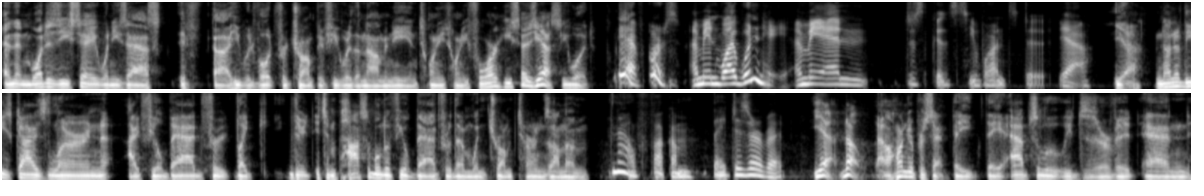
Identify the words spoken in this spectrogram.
And then what does he say when he's asked if uh, he would vote for Trump if he were the nominee in 2024? He says yes, he would. yeah, of course. I mean, why wouldn't he? I mean, just because he wants to, yeah. Yeah, none of these guys learn. I feel bad for like it's impossible to feel bad for them when Trump turns on them. No, fuck them. They deserve it. Yeah, no, hundred percent. They they absolutely deserve it, and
